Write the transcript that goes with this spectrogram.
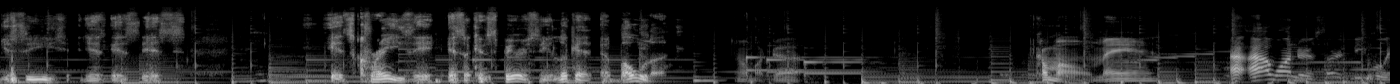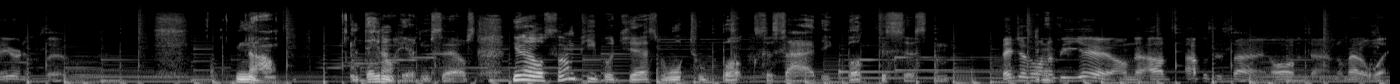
you see, it's, it's it's it's crazy. It's a conspiracy. Look at Ebola. Oh my god! Come on, man. I, I wonder if certain people hear themselves. No, they don't hear themselves. You know, some people just want to buck society, buck the system. They just want to be yeah on the opposite side all the time, no matter what.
